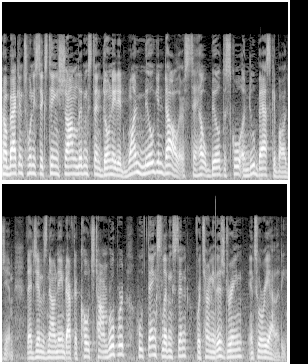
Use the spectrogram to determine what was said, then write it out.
Now, back in 2016, Shaun Livingston donated $1 million to help build the school a new basketball gym. That gym is now named after Coach Tom Rupert, who thanks Livingston for turning this dream into a reality.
